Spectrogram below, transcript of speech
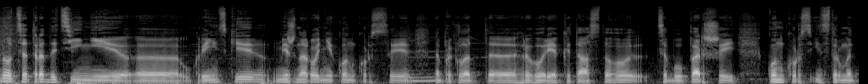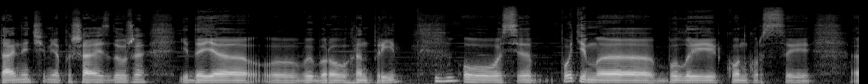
Ну, це традиційні е, українські міжнародні конкурси. Mm-hmm. Наприклад, е, Григорія Китастого. Це був перший конкурс інструментальний, чим я пишаюсь дуже, і де я е, виборов гран-прі. Mm-hmm. Ось е, потім е, були конкурси е,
